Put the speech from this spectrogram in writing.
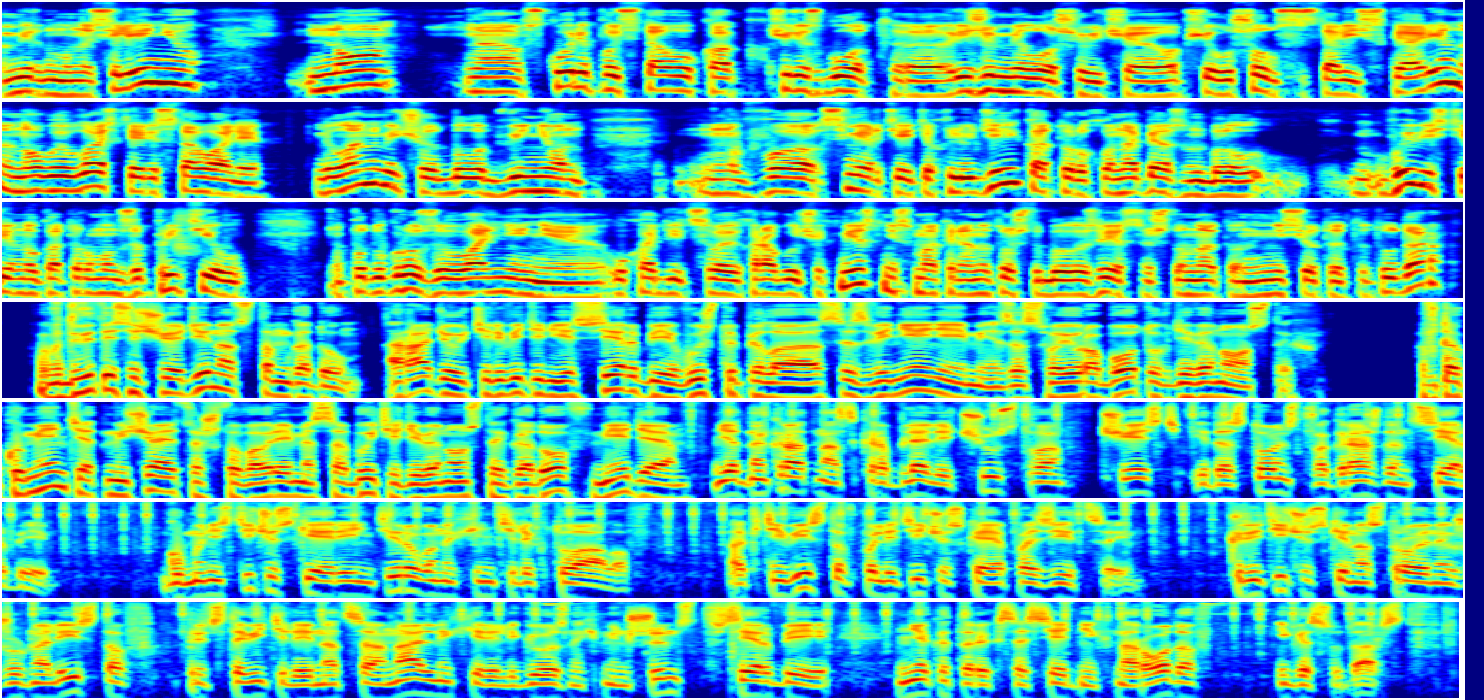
мирному населению, но э, Вскоре после того, как через год э, режим Милошевича вообще ушел с исторической арены, новые власти арестовали Миланович он был обвинен в смерти этих людей, которых он обязан был вывести, но которым он запретил под угрозой увольнения уходить с своих рабочих мест, несмотря на то, что было известно, что НАТО нанесет этот удар. В 2011 году радио и телевидение Сербии выступило с извинениями за свою работу в 90-х. В документе отмечается, что во время событий 90-х годов медиа неоднократно оскорбляли чувства, честь и достоинство граждан Сербии, гуманистически ориентированных интеллектуалов, активистов политической оппозиции, критически настроенных журналистов, представителей национальных и религиозных меньшинств Сербии, некоторых соседних народов и государств.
